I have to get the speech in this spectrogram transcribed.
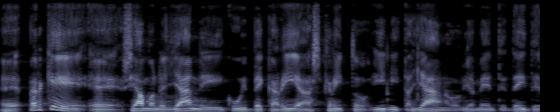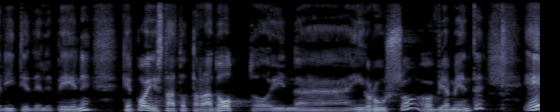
eh, perché eh, siamo negli anni in cui Beccaria ha scritto in italiano ovviamente dei delitti e delle pene, che poi è stato tradotto in, uh, in russo ovviamente, e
